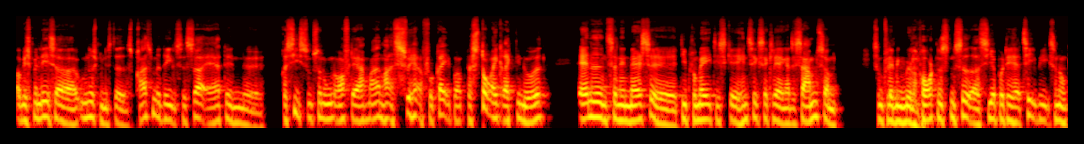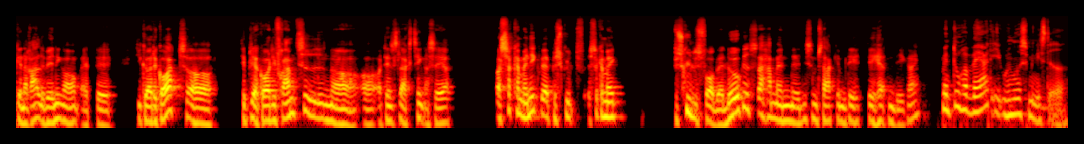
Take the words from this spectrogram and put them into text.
Og hvis man læser Udenrigsministeriets pressemeddelelse, så er den, øh, præcis som sådan nogen ofte er, meget, meget svær at få greb om. Der står ikke rigtig noget andet end sådan en masse øh, diplomatiske hensigtserklæringer. Det samme som, som Flemming Møller Mortensen sidder og siger på det her tv, sådan nogle generelle vendinger om, at øh, de gør det godt, og det bliver godt i fremtiden, og, og, og den slags ting og sager. Og så kan man ikke være beskyldt, så kan man ikke beskyldes for at være lukket, så har man øh, ligesom sagt, at det, det er her, den ligger. Ikke? Men du har været i Udenrigsministeriet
